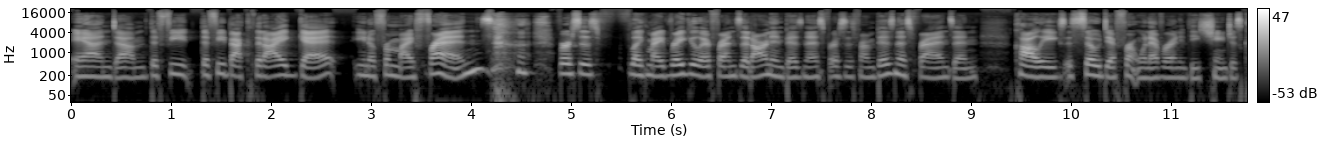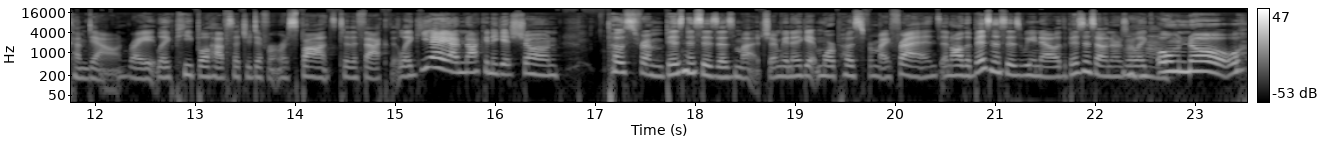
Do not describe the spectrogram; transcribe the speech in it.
and um, the feed the feedback that i get you know from my friends versus like my regular friends that aren't in business versus from business friends and colleagues is so different whenever any of these changes come down, right? Like people have such a different response to the fact that, like, yay, I'm not going to get shown posts from businesses as much. I'm going to get more posts from my friends and all the businesses we know. The business owners are mm-hmm. like, "Oh no.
